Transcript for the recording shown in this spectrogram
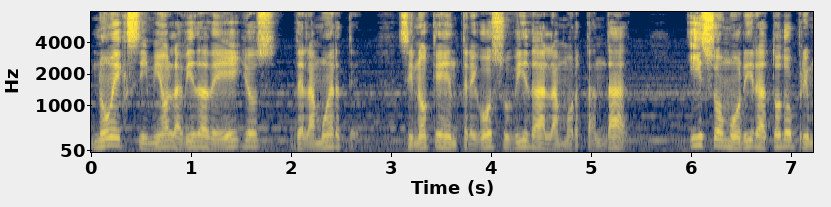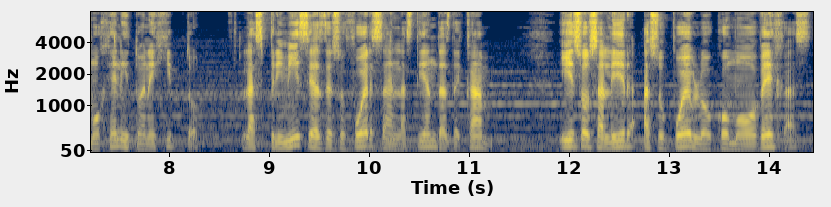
no eximió la vida de ellos de la muerte, sino que entregó su vida a la mortandad, hizo morir a todo primogénito en Egipto, las primicias de su fuerza en las tiendas de Cam, hizo salir a su pueblo como ovejas,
